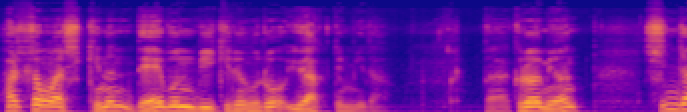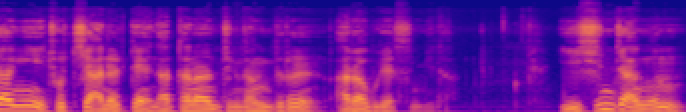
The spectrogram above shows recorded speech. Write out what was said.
활성화시키는 내분비 기능으로 요약됩니다. 아, 그러면 신장이 좋지 않을 때 나타나는 증상들을 알아보겠습니다. 이 신장은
